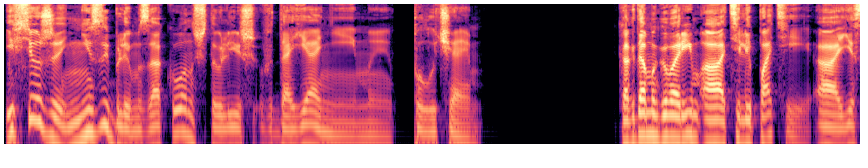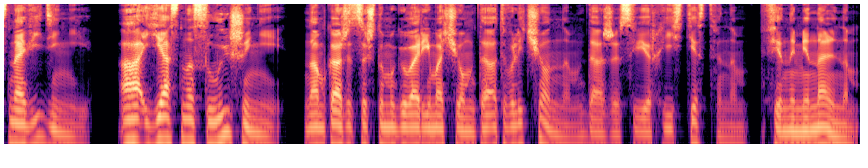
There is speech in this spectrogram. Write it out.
И все же не зыблем закон, что лишь в даянии мы получаем. Когда мы говорим о телепатии, о ясновидении, о яснослышании, нам кажется, что мы говорим о чем-то отвлеченном, даже сверхъестественном, феноменальном.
